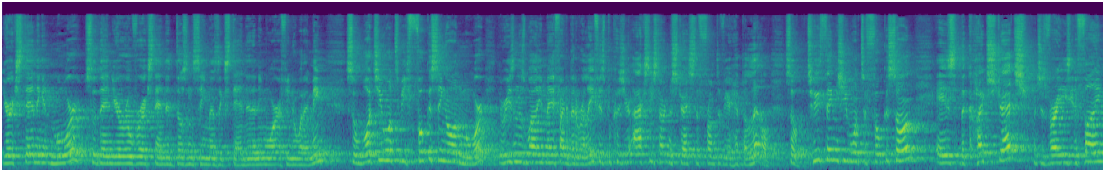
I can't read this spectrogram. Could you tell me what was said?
you're extending it more, so then your overextended doesn't seem as extended anymore, if you know what I mean. So what you want to be focusing on more, the reason as well you may find a bit of relief is because you're actually starting to stretch the front of your hip a little. So two things you want to focus on is the couch stretch, which is very easy to find,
